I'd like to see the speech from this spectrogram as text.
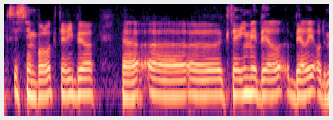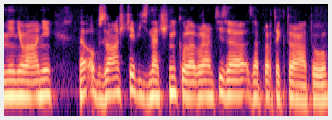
jaksi symbol, který byl, kterými byl, byli odměňováni obzvláště význační kolaboranti za, za protektorátu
